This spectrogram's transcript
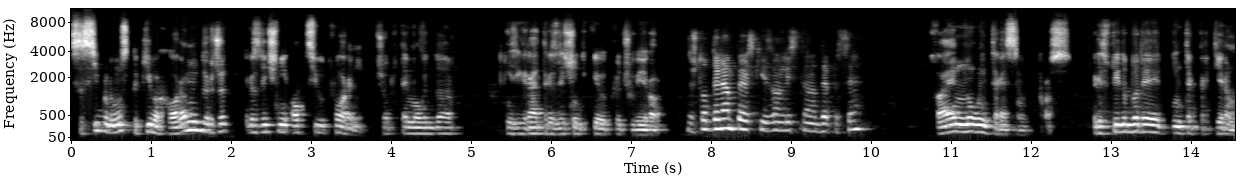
Със сигурност такива хора, но държат различни опции отворени, защото те могат да изиграят различни такива ключови роли. Защо Делян Певски извън листите на ДПС? Това е много интересен въпрос. Предстои да бъде интерпретиран.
